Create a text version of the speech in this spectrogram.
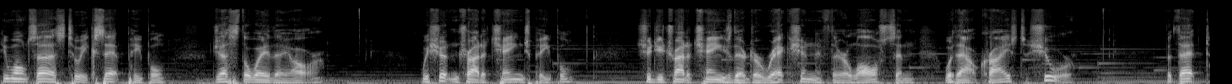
He wants us to accept people just the way they are. We shouldn't try to change people. Should you try to change their direction if they're lost and without Christ? Sure. But that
